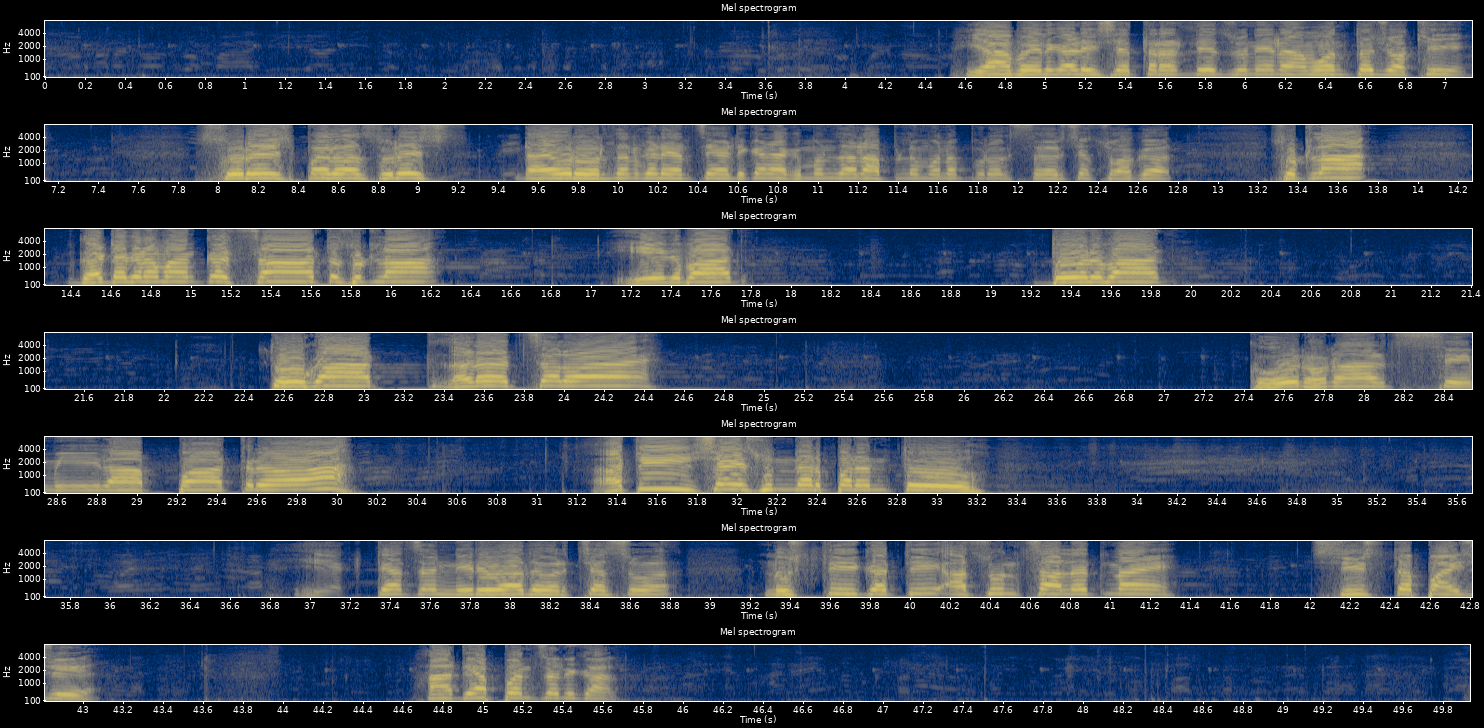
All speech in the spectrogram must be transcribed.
या बैलगाडी क्षेत्रातले जुने नामवंत जॉकी सुरेश पहलवान सुरेश ड्रायव्हर वर्धनकडे यांचं या ठिकाणी आगमन झालं. आपलं मनपूर्वक सहर्ष स्वागत. सुटला गट क्रमांक सात सुटला. एक बाद दोन बाद. दोघात लढत चालू आहे. कोण होणार सेमीला पात्र? अतिशय सुंदर परंतु. एकट्याच निर्वाद वर्चस्व नुसती गती असून चालत नाही. शिस्त पाहिजे. हा द्या पंच निकाल.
